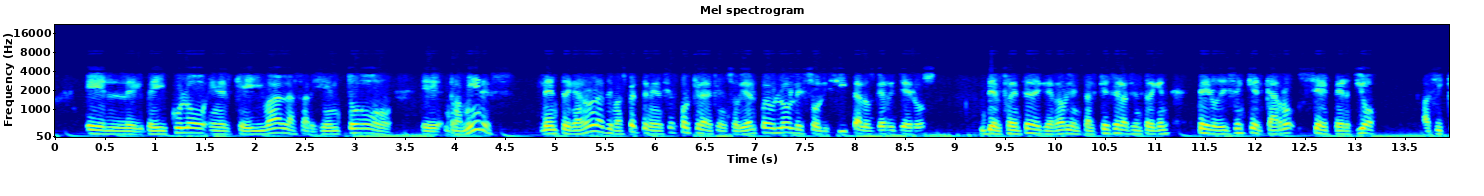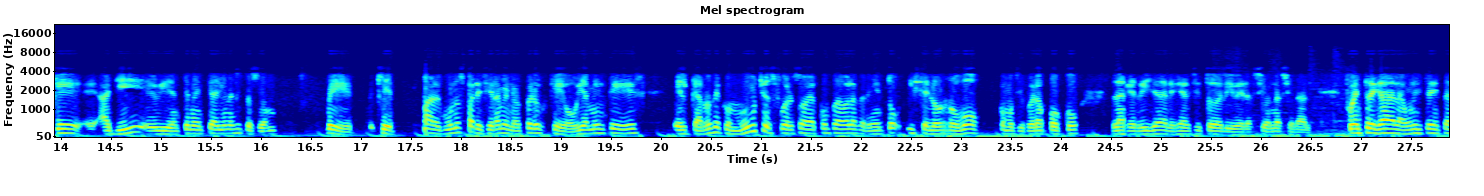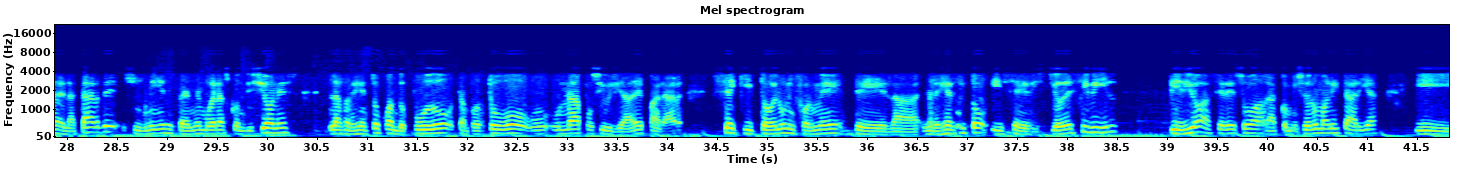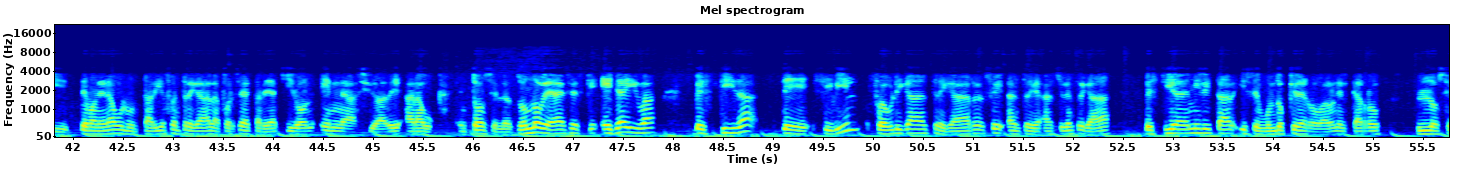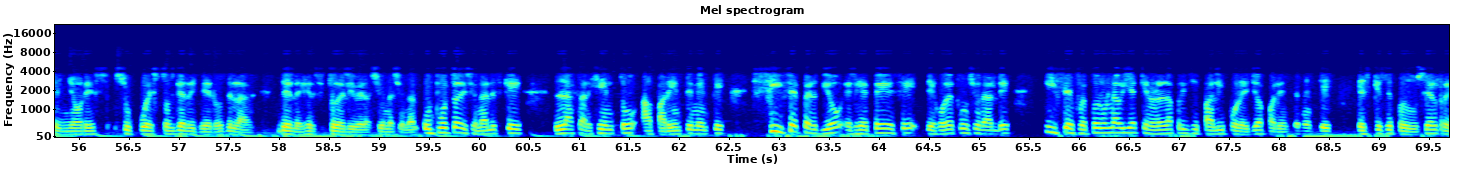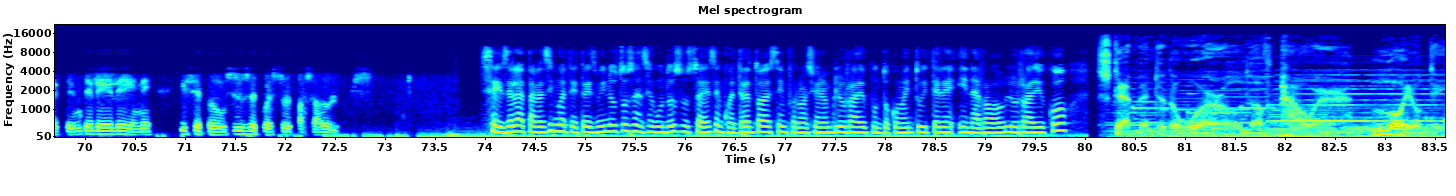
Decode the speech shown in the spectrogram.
el eh, vehículo en el que iba la sargento eh, Ramírez. Le entregaron las demás pertenencias porque la Defensoría del Pueblo le solicita a los guerrilleros del Frente de Guerra Oriental que se las entreguen, pero dicen que el carro se perdió. Así que eh, allí evidentemente hay una situación que para algunos pareciera menor, pero que obviamente es el carro que con mucho esfuerzo había comprado la sargento y se lo robó, como si fuera poco, la guerrilla del Ejército de Liberación Nacional. Fue entregada a las 1 y 30 de la tarde, sus niños están en buenas condiciones, la sargento cuando pudo, tampoco tuvo una posibilidad de parar, se quitó el uniforme de del ejército y se vistió de civil, pidió hacer eso a la Comisión Humanitaria y de manera voluntaria fue entregada a la Fuerza de Tarea Quirón en la ciudad de Arauca. Entonces, las dos novedades es que ella iba vestida de civil, fue obligada a entregarse, a, a ser entregada vestida de militar y segundo que le robaron el carro los señores supuestos guerrilleros de la, del Ejército de Liberación Nacional. Un punto adicional es que la sargento aparentemente sí se perdió, el GPS dejó de funcionarle y se fue por una vía que no era la principal y por ello aparentemente es que se produce el retén del ELN y se produce su secuestro el pasado lunes. 6 de la tarde, 53 minutos. En segundos ustedes encuentran toda esta información en blueradio.com, en Twitter, en arroba bluradioco. Step into the world of power, loyalty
